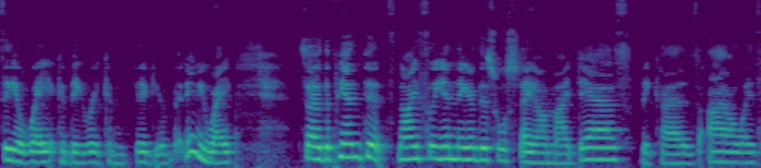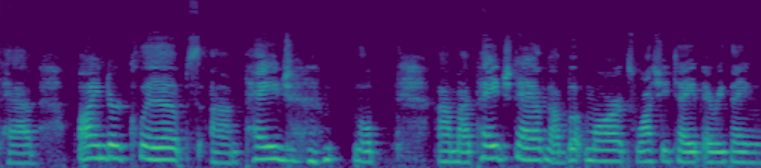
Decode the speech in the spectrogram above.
see a way it could be reconfigured. But anyway, so the pen fits nicely in there. This will stay on my desk because I always have binder clips, um, page, little, uh, my page tab, my bookmarks, washi tape, everything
